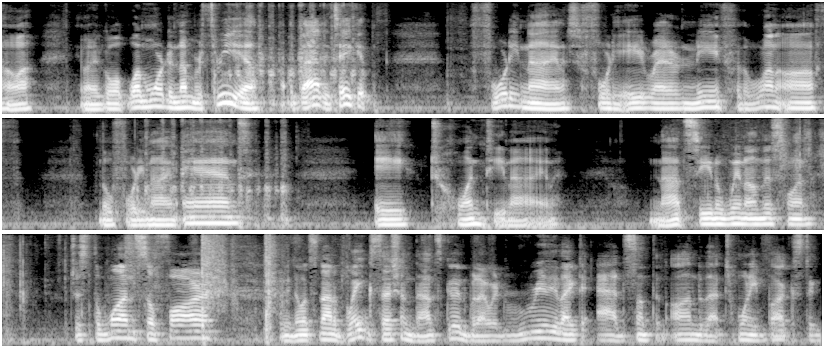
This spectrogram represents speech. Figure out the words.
oh, uh, you want to go up one more to number three? Yeah, I'll gladly take it. 49, it's 48 right underneath for the one off. No 49, and a 29. Not seeing a win on this one. Just the one so far. We know it's not a blank session, that's good, but I would really like to add something onto that 20 bucks to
